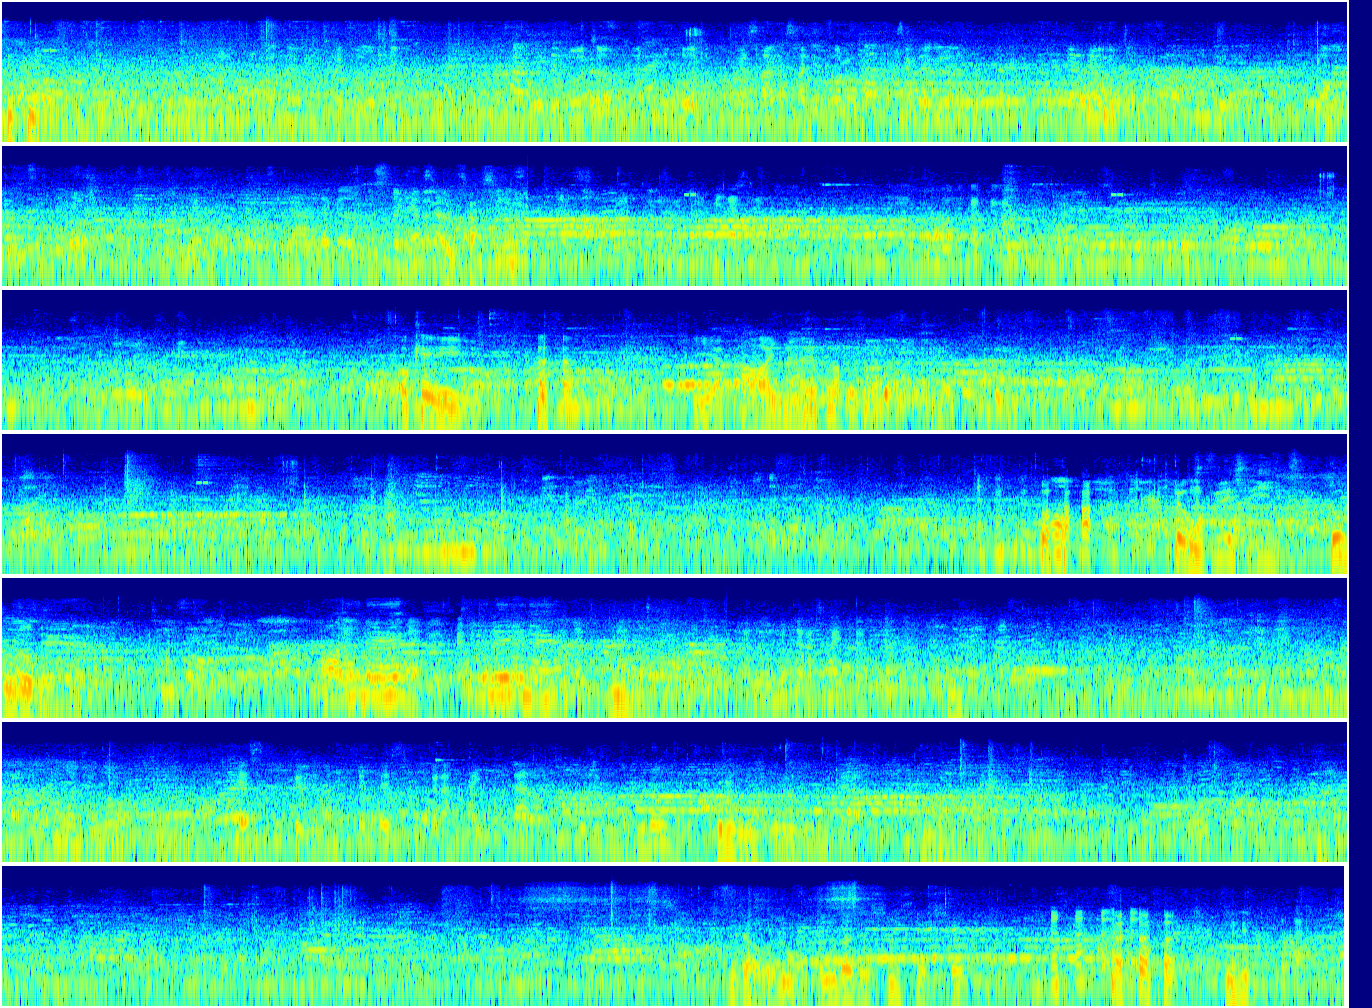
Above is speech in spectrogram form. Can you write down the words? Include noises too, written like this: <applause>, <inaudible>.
だけど皆さんどうした皆さんあ向こうの方が面白いですね。オッケーいや可愛いなやっぱどうも。失礼していいどうぞどうぞ。あいいね。いいねいいね。あれを見たら書いてあったな。彼女のフェイスブックじゃなくてフェイスブックから入った。ご自分のブログ？ブログブログみたいなかさ昨日ちょっと落ちてるじゃあ俺もお友達申請しよ <laughs> うねとか、なん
